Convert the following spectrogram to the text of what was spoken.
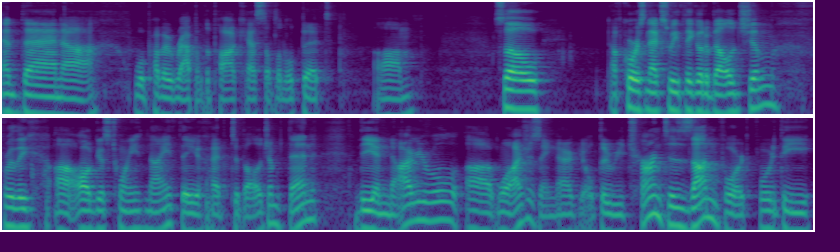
and then uh, we'll probably wrap up the podcast a little bit. Um, so, of course, next week they go to Belgium for the uh, August 29th. They head to Belgium. Then the inaugural, uh, well, I should say inaugural, the return to Zandvoort for the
